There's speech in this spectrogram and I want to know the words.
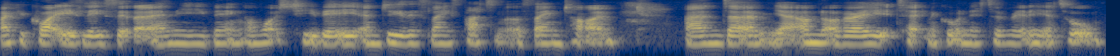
I could quite easily sit there in the evening and watch TV and do this lace pattern at the same time. And um, yeah, I'm not a very technical knitter really at all.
